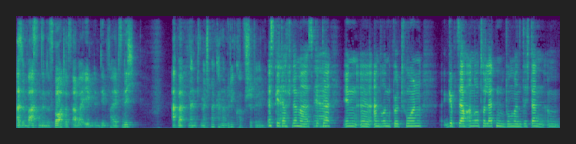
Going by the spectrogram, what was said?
Also im wahrsten Sinne des Wortes, aber eben in dem Fall jetzt nicht. Aber man, manchmal kann man nur den Kopf schütteln. Es geht auch schlimmer. Es gibt ja in äh, anderen Kulturen, gibt es ja auch andere Toiletten, wo man sich dann ähm,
